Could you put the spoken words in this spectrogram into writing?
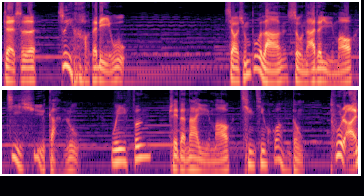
这是最好的礼物。”小熊布朗手拿着羽毛继续赶路，微风吹得那羽毛轻轻晃动，突然。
